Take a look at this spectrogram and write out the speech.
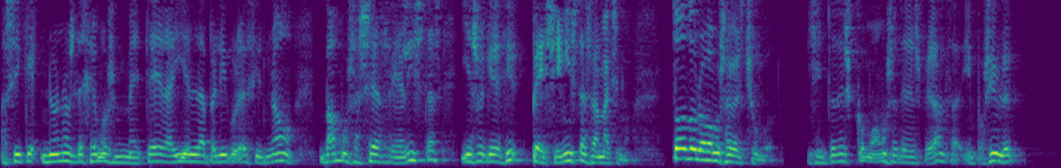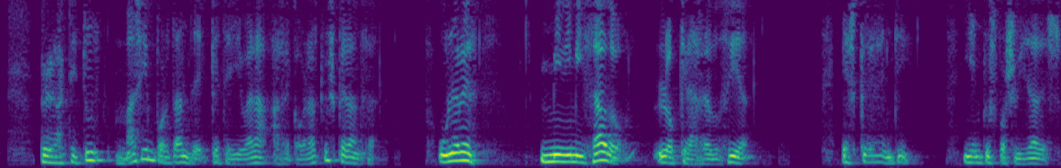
Así que no nos dejemos meter ahí en la película y decir, no, vamos a ser realistas y eso quiere decir pesimistas al máximo. Todo lo vamos a ver chungo. Y entonces, ¿cómo vamos a tener esperanza? Imposible. Pero la actitud más importante que te llevará a recobrar tu esperanza, una vez minimizado lo que la reducía, es creer en ti y en tus posibilidades.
